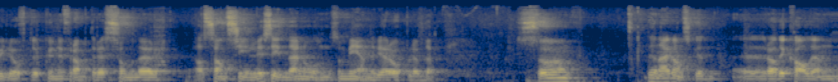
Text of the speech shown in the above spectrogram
vil jo ofte kunne framtres som det er ja, sannsynlig, siden det er noen som mener de har opplevd det. Så den er ganske eh, radikal, den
